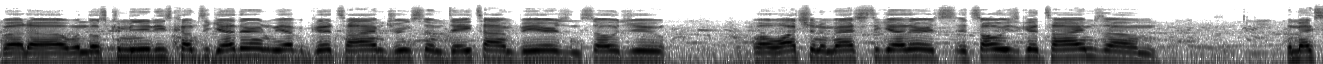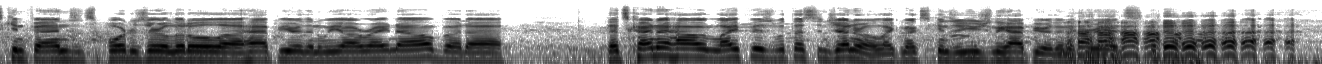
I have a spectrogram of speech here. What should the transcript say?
But uh, when those communities come together and we have a good time, drink some daytime beers and soju while watching a match together, it's it's always good times. Um, the Mexican fans and supporters are a little uh, happier than we are right now, but uh, that's kind of how life is with us in general. Like Mexicans are usually happier than the Koreans.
